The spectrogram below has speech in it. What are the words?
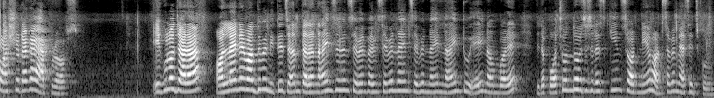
পাঁচশো টাকা অ্যাপ্রক্স। এগুলো যারা অনলাইনের মাধ্যমে নিতে চান, তারা nine seven seven five seven nine seven nine nine two এই নম্বরে যেটা পছন্দ হচ্ছে সেটা স্ক্রিনশট নিয়ে হোয়াটসঅ্যাপে মেসেজ করুন।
